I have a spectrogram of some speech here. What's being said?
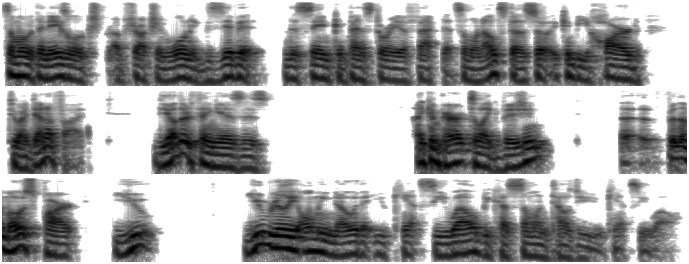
someone with a nasal obstruction won't exhibit the same compensatory effect that someone else does. So it can be hard to identify. The other thing is, is I compare it to like vision. Uh, for the most part, you you really only know that you can't see well because someone tells you you can't see well.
